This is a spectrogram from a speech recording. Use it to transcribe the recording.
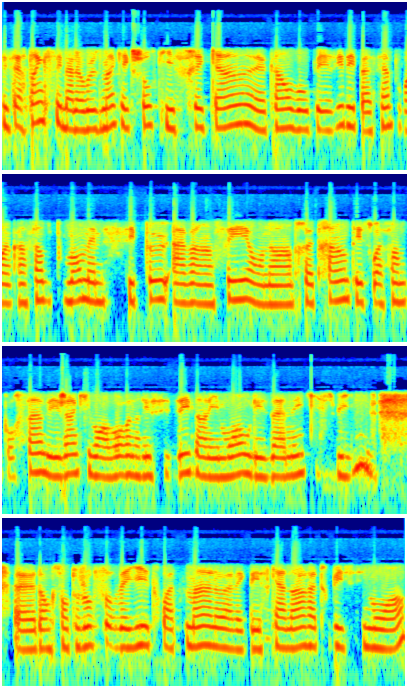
C'est certain que c'est malheureusement quelque chose qui est fréquent euh, quand on va opérer des patients pour un cancer du poumon, même si c'est peu avancé. On a entre 30 et 60% des gens qui vont avoir une récidive dans les mois ou les années qui suivent. Euh, donc, sont toujours surveillés étroitement là, avec des scanners à tous les six mois.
